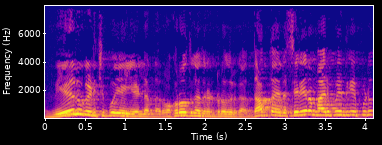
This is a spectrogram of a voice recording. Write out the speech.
వేలు గడిచిపోయాయి ఏళ్ళు అన్నారు ఒక రోజు కాదు రెండు రోజులు కాదు. దాంతో ఆయన శరీరం మారిపోయింది ఇప్పుడు?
